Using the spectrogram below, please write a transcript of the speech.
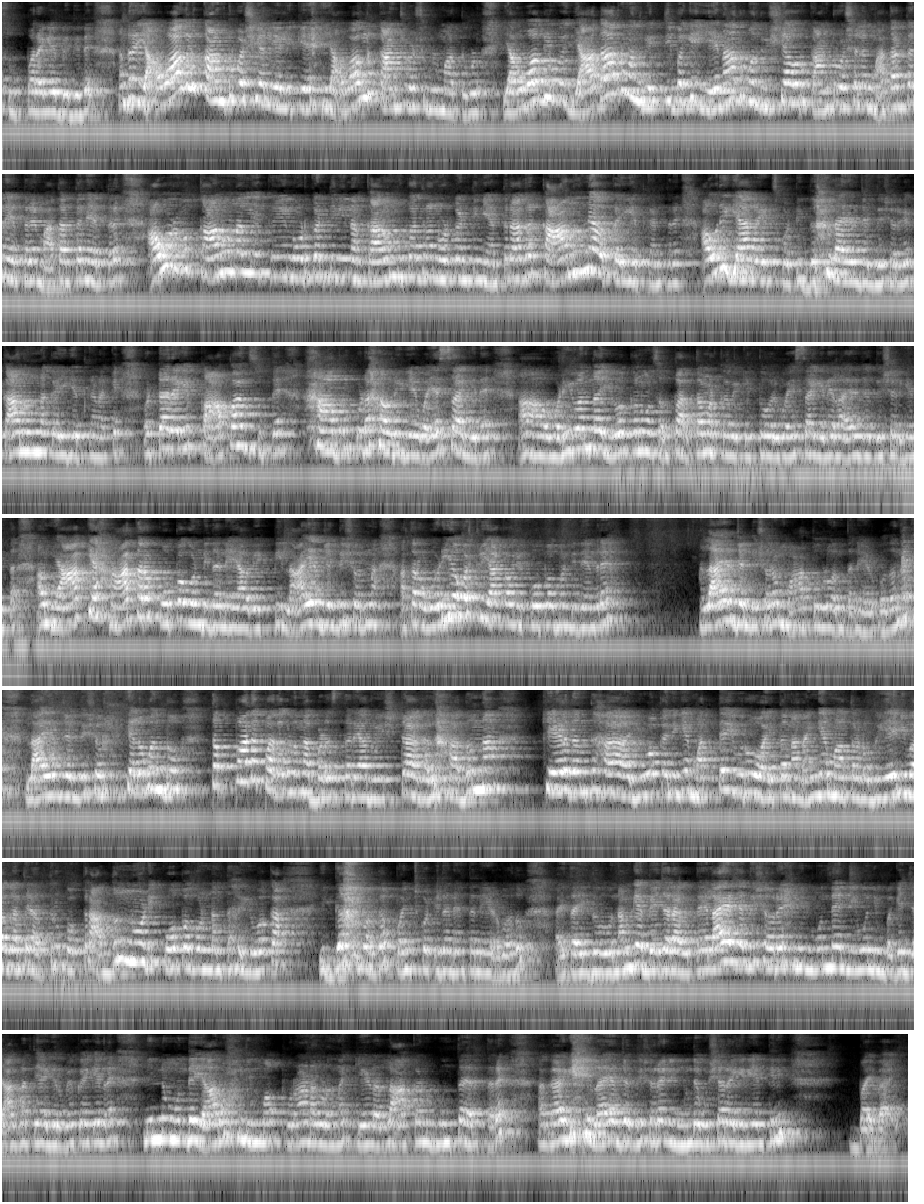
ಸೂಪರ್ ಆಗಿ ಬಿದ್ದಿದೆ. ಅಂದ್ರೆ ಯಾವಾಗಲೂ ಯಾವಾಗಲೂ ಕಾಂಟ್ರವರ್ಷಿಯಲ್ ಮಾತುಗಳು. ಯಾವಾಗಲೂ ಯಾವುದಾದ್ರೂ ಒಂದು ವ್ಯಕ್ತಿ ಬಗ್ಗೆ ಏನಾದರೂ ಒಂದು ವಿಷಯ ಅವರು ಕಾಂಟ್ರವರ್ಷಿಯಲ್ ಆಗಿ ಮಾತಾಡ್ತಾನೆ ಇರ್ತಾರೆ ಮಾತಾಡ್ತಾನೆ ಇರ್ತಾರೆ. ಅವರು ಕಾನೂನಲ್ಲಿ ನೋಡ್ಕೊಂತೀನಿ ನಾನು ಕಾನೂನು ಮುಖಾಂತರ ನೋಡ್ಕೊಂತೀನಿ ಅಂತಾರೆ. ಆದರೆ ಕಾನೂನೇ ಅವ್ರ ಕೈಗೆ ಎತ್ಕೊಂತಾರೆ. ಅವ್ರಿಗೆ ಯಾರು ರೈಟ್ಸ್ ಕೊಟ್ಟಿದ್ದು? ಲಾಯರ್ ಜಗದೀಶ್ ಅವರಿಗೆ ಕಾನೂನನ್ನ ಕೈಗೆ ಎತ್ಕೊಳಕ್ಕೆ. ಒಟ್ಟಾರೆಯಾಗಿ ಪಾಪ ಅನಿಸುತ್ತೆ. ಆದರೂ ಕೂಡ ಅವರಿಗೆ ವಯಸ್ಸಾಗಿದೆ. ಆ, ಹೊಡೆಯುವಂಥ ಯುವಕನು ಒಂದು ಸ್ವಲ್ಪ ಅರ್ಥ ಮಾಡ್ಕೋಬೇಕಿತ್ತು. ಅವ್ರಿಗೆ ವಯಸ್ಸಾಗಿದೆ ಲಾಯರ್ ಜಗದೀಶ್ ಅಂತ. ಅವ್ನು ಯಾಕೆ ಆ ಥರ ಕೋಪಗೊಂಡಿದ್ದಾನೆ ಆ ವ್ಯಕ್ತಿ? ಲಾಯರ್ ಜಗದೀಶ್ ಅವ್ರನ್ನ ಆ ಥರ ಹೊಡೆಯೋವಷ್ಟು ಯಾಕೆ ಅವ್ರಿಗೆ ಕೋಪ ಬಂದಿದೆ ಅಂದರೆ ಲಾಯರ್ ಜಗದೀಶ್ವರ ಮಾತುಗಳು ಅಂತಲೇ ಹೇಳ್ಬೋದು. ಅಂದರೆ ಲಾಯರ್ ಜಗದೀಶ್ ಕೆಲವೊಂದು ತಪ್ಪಾದ ಪದಗಳನ್ನು ಬಳಸ್ತಾರೆ, ಅದು ಇಷ್ಟ ಆಗಲ್ಲ. ಅದನ್ನು ಕೇಳಿದಂತಹ ಯುವಕನಿಗೆ ಮತ್ತೆ ಇವರು, ಆಯ್ತಾ, ನಾನು ಹಂಗೆ ಮಾತಾಡೋದು, ಏನು ಇವಾಗ? ಅಂತ ಹತ್ರಕ್ಕೆ ಹೋಗ್ತಾರೆ ಅದನ್ನು ನೋಡಿ ಕೋಪಗೊಂಡಂತಹ ಯುವಕ ಇವಾಗ ಪಂಚ್ ಕೊಟ್ಟಿದ್ದಾನೆ ಅಂತಲೇ ಹೇಳ್ಬೋದು. ಆಯಿತಾ, ಇದು ನಮಗೆ ಬೇಜಾರಾಗುತ್ತೆ. ಲಾಯರ್ ಜಗದೀಶ್ ಅವರೇ ನಿಮ್ಮ ಮುಂದೆ ನೀವು ನಿಮ್ಮ ಬಗ್ಗೆ ಜಾಗೃತಿಯಾಗಿರಬೇಕು ಯಾಕೆಂದರೆ ನಿನ್ನ ಮುಂದೆ ಯಾರು ನಿಮ್ಮ ಪುರಾಣಗಳನ್ನು ಕೇಳಲ್ಲ, ಹಾಕೊಂಡು ಗುಂತಾ ಇರ್ತಾರೆ. ಹಾಗಾಗಿ ಲಾಯರ್ ಜಗದೀಶ್ ಅವರೇ ನಿಮ್ಮ ಮುಂದೆ ಹುಷಾರಾಗಿರಿ ಅಂತೀನಿ. Bye bye.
